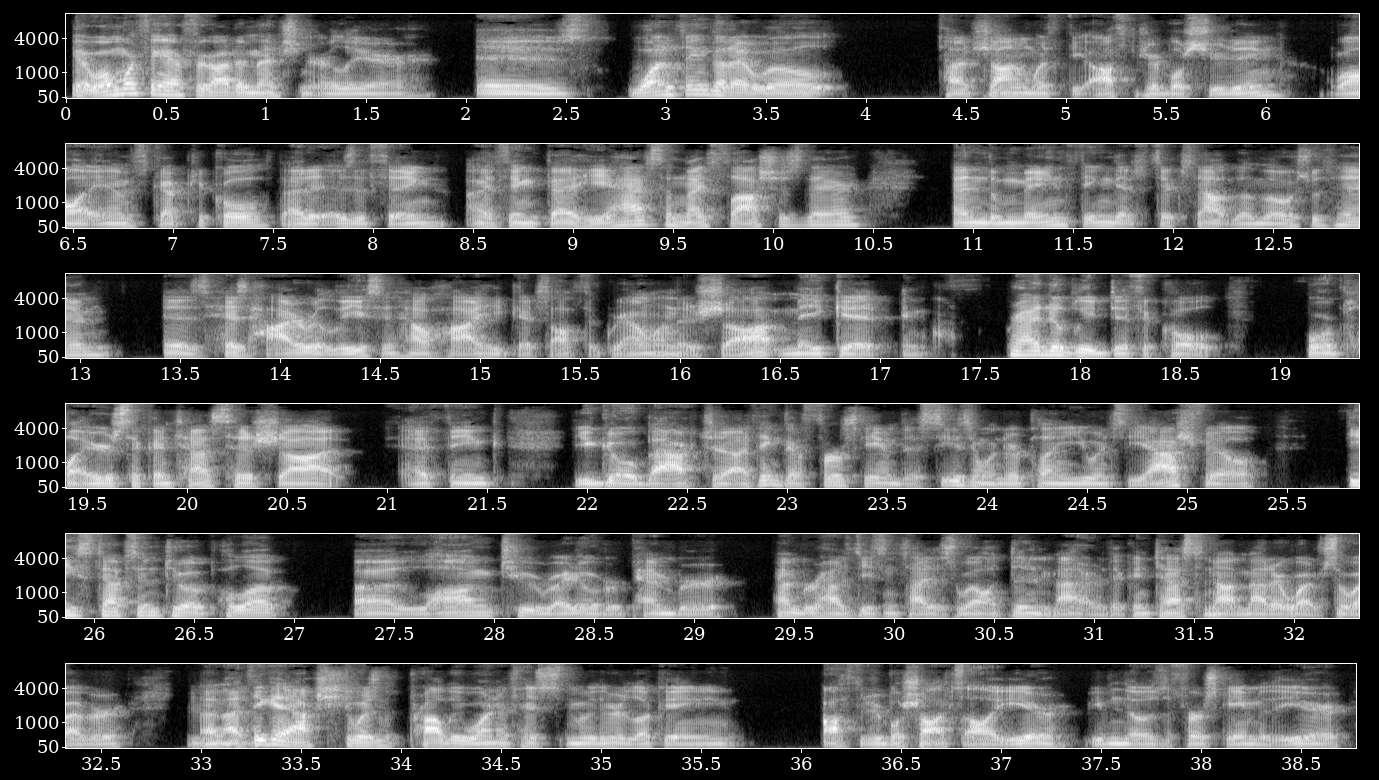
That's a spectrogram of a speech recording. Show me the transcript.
Yeah, one more thing I forgot to mention earlier is one thing that I will touch on with the off dribble shooting. While I am skeptical that it is a thing, I think that he has some nice flashes there. And the main thing that sticks out the most with him is his high release and how high he gets off the ground on his shot make it incredibly difficult for players to contest his shot. I think you go back to I think their first game of this season when they're playing UNC Asheville, he steps into a pull up uh, long two right over Pember. Pember has decent size as well. It didn't matter. The contest did not matter whatsoever. Mm-hmm. Um, I think it actually was probably one of his smoother looking off the dribble shots all year, even though it was the first game of the year.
